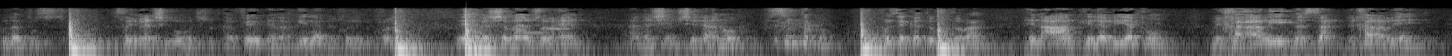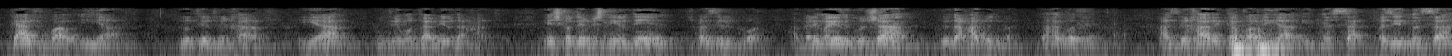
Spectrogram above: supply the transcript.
כולם פוססו. המצרים ישבו, לשתות קפה, בנרגילה וכו' וכו'. ובשמיים שלכם, האנשים שלנו עושים את הכל. איפה זה כתוב בתורה? הנעם כלוי יקום, וכארי התנשא, וכארי כף וואו אייר. י"ט וכארי. אייר, כותבים אותה ביוד אחת. יש כותבים בשני יהודים, יש בזה ויכוח. אבל אם היו גושה, יהודה אחת בלבד. ככה כותבים. אז בכארי כף וואו אייר, התנשא. מה זה התנשא?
